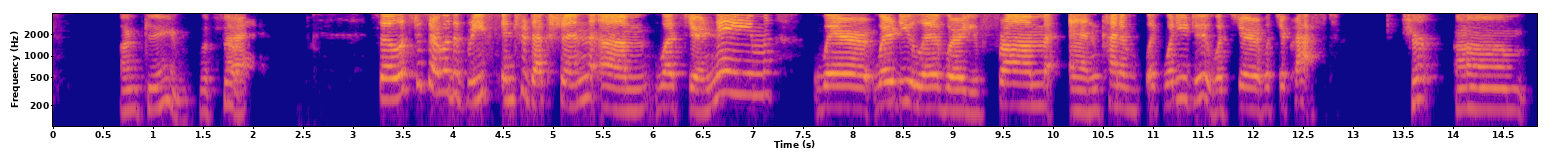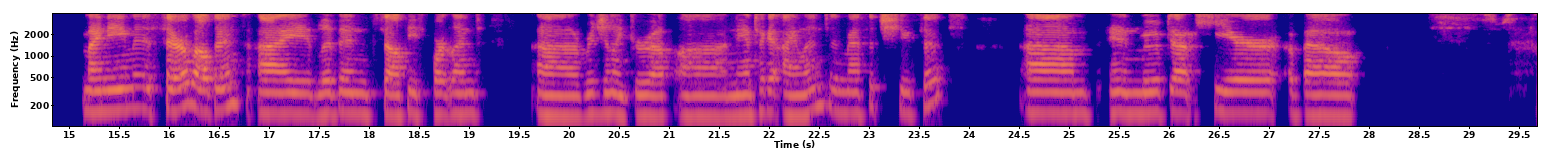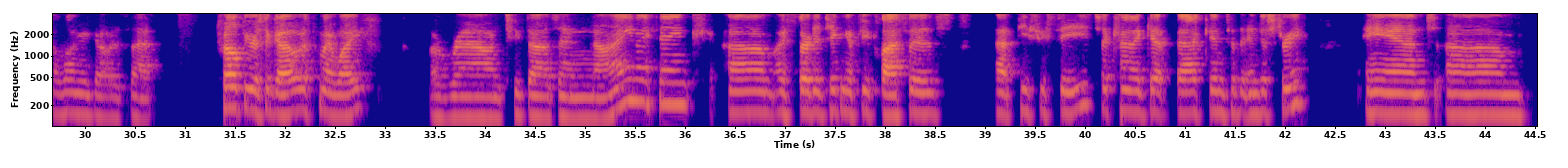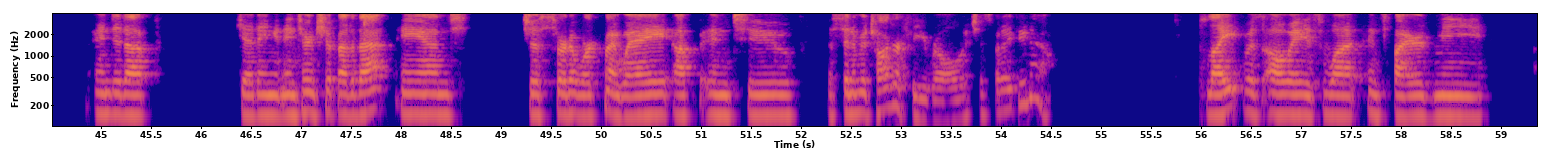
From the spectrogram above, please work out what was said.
I'm game. Let's do it. right. So let's just start with a brief introduction. Um, what's your name? Where where do you live? Where are you from? And kind of like what do you do? What's your what's your craft? Sure. Um, my name is Sarah Weldon. I live in Southeast Portland. Uh, originally grew up on Nantucket Island in Massachusetts um, and moved out here about, how long ago is that? 12 years ago with my wife around 2009, I think. Um, I started taking a few classes at PCC to kind of get back into the industry and um, ended up getting an internship out of that and just sort of worked my way up into a cinematography role, which is what I do now. Light was always what inspired me,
